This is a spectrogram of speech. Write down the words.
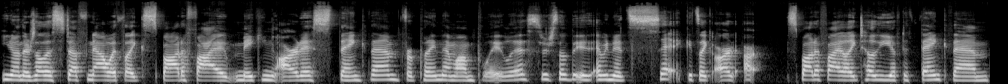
you know, and there's all this stuff now with like Spotify making artists thank them for putting them on playlists or something. I mean, it's sick. It's like art, art Spotify like tells you you have to thank them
